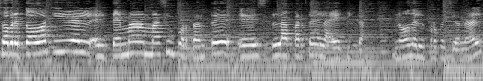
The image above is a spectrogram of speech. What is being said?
Sobre todo aquí el, tema más importante es la parte de la ética, ¿no? Del profesional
